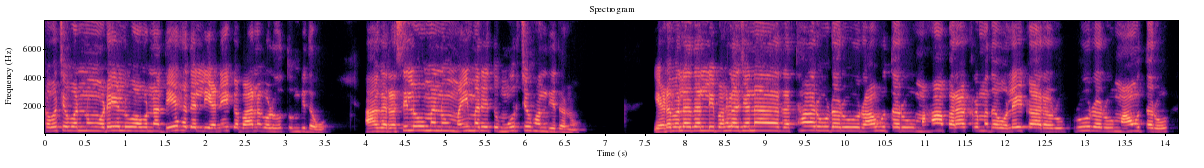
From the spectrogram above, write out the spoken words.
ಕವಚವನ್ನು ಒಡೆಯಲು ಅವನ ದೇಹದಲ್ಲಿ ಅನೇಕ ಬಾಣಗಳು ತುಂಬಿದವು. ಆಗ ರಸಿಲೋಮನು ಮೈಮರೆತು ಮೂರ್ಛೆ ಹೊಂದಿದನು. ಎಡಬಲದಲ್ಲಿ ಬಹಳ ಜನ ರಥಾರೂಢರು, ರಾಹುತರು, ಮಹಾಪರಾಕ್ರಮದ ಒಲೆಕಾರರು ಕ್ರೂರರು, ಮಾವುತರು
